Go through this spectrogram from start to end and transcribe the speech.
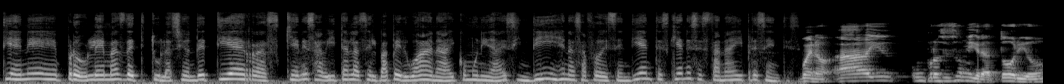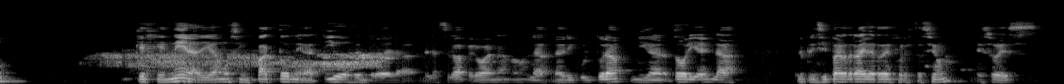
tiene problemas de titulación de tierras. ¿Quiénes habitan la selva peruana? ¿Hay comunidades indígenas, afrodescendientes? ¿Quiénes están ahí presentes? Bueno, hay un proceso migratorio que genera, digamos, impactos negativos dentro de la, selva peruana. La, agricultura migratoria es la, el principal driver de deforestación, eso es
